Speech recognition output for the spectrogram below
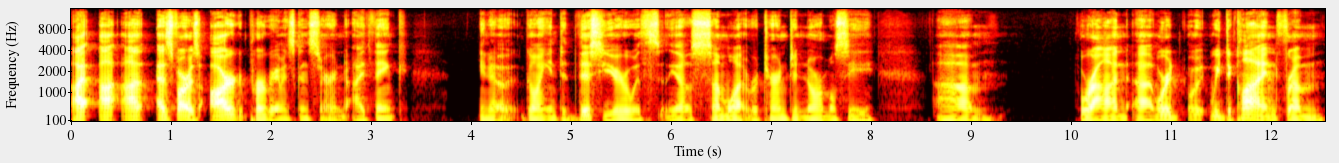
I, I, I, as far as our program is concerned, I think, you know, going into this year with you know somewhat return to normalcy, um, we're on uh, we're we declined from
